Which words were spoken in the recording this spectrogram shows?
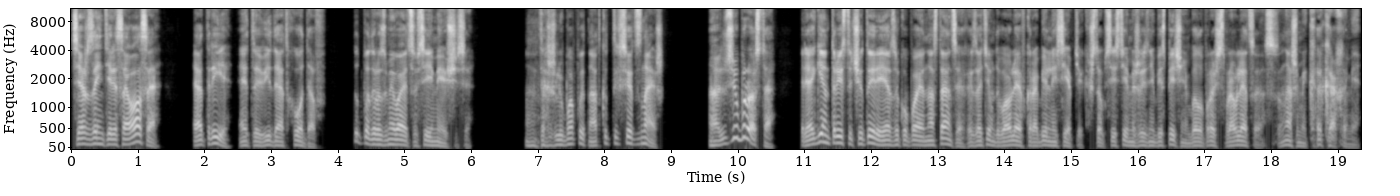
все же заинтересовался? А 3 — это виды отходов. Тут подразумеваются все имеющиеся. Даже любопытно, откуда ты все это знаешь? А все просто. Реагент 304 я закупаю на станциях и затем добавляю в корабельный септик, чтобы в системе жизнеобеспечения было проще справляться с нашими какахами.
